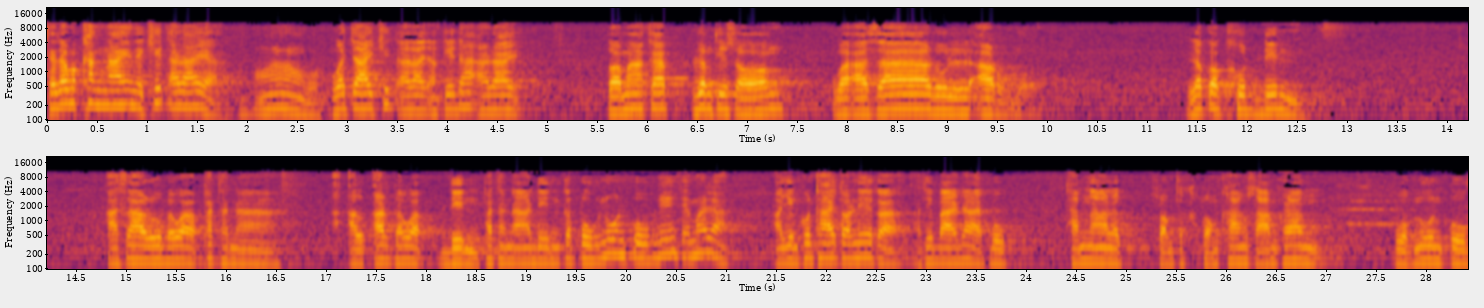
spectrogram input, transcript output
ต่ถ้าว่าข้างในเนี่ยคิดอะไรอะอ้าวหัวใจคิดอะไรอักีดะอะไร ต่อมาครับเรื่องที่สอง ว่าอาซารุลอารบแล้วก็ขุดดิน อาซารู้แปลว่าพัฒนาอัลอาร์แปลว่าดิน พัฒนาดิน ก็ปลูกนู่นปลูกนี้ใช่ไหมล่ะอย่างคนไทยตอนนี้ก็อธิบายได้ปลูกทำนาละสองสองครั้งสามครั้งปลูกนู่นปลูก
